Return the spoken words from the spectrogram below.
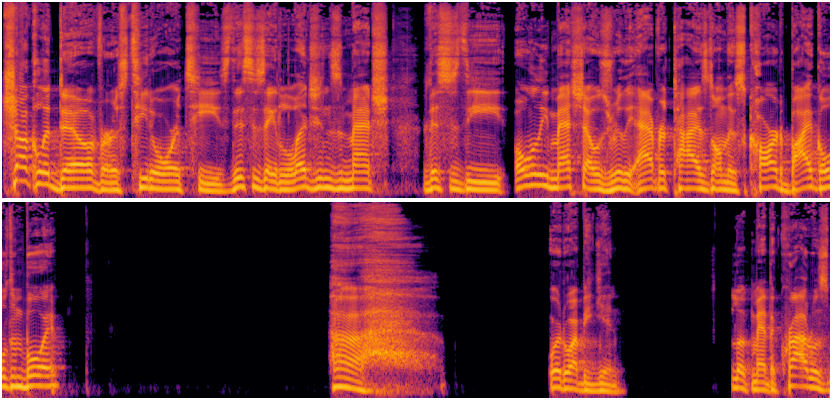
Chuck Liddell versus Tito Ortiz. This is a Legends match. This is the only match that was really advertised on this card by Golden Boy. Where do I begin? Look, man, the crowd was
